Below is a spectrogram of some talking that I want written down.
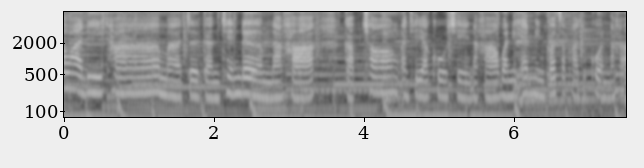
สวัสดีค่ะ มาเจอกันเช่นเดิมนะคะ กับช่องอัญชยาโคเชต์นะคะ วันนี้แอดมินก็จะพาทุกคนนะคะ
